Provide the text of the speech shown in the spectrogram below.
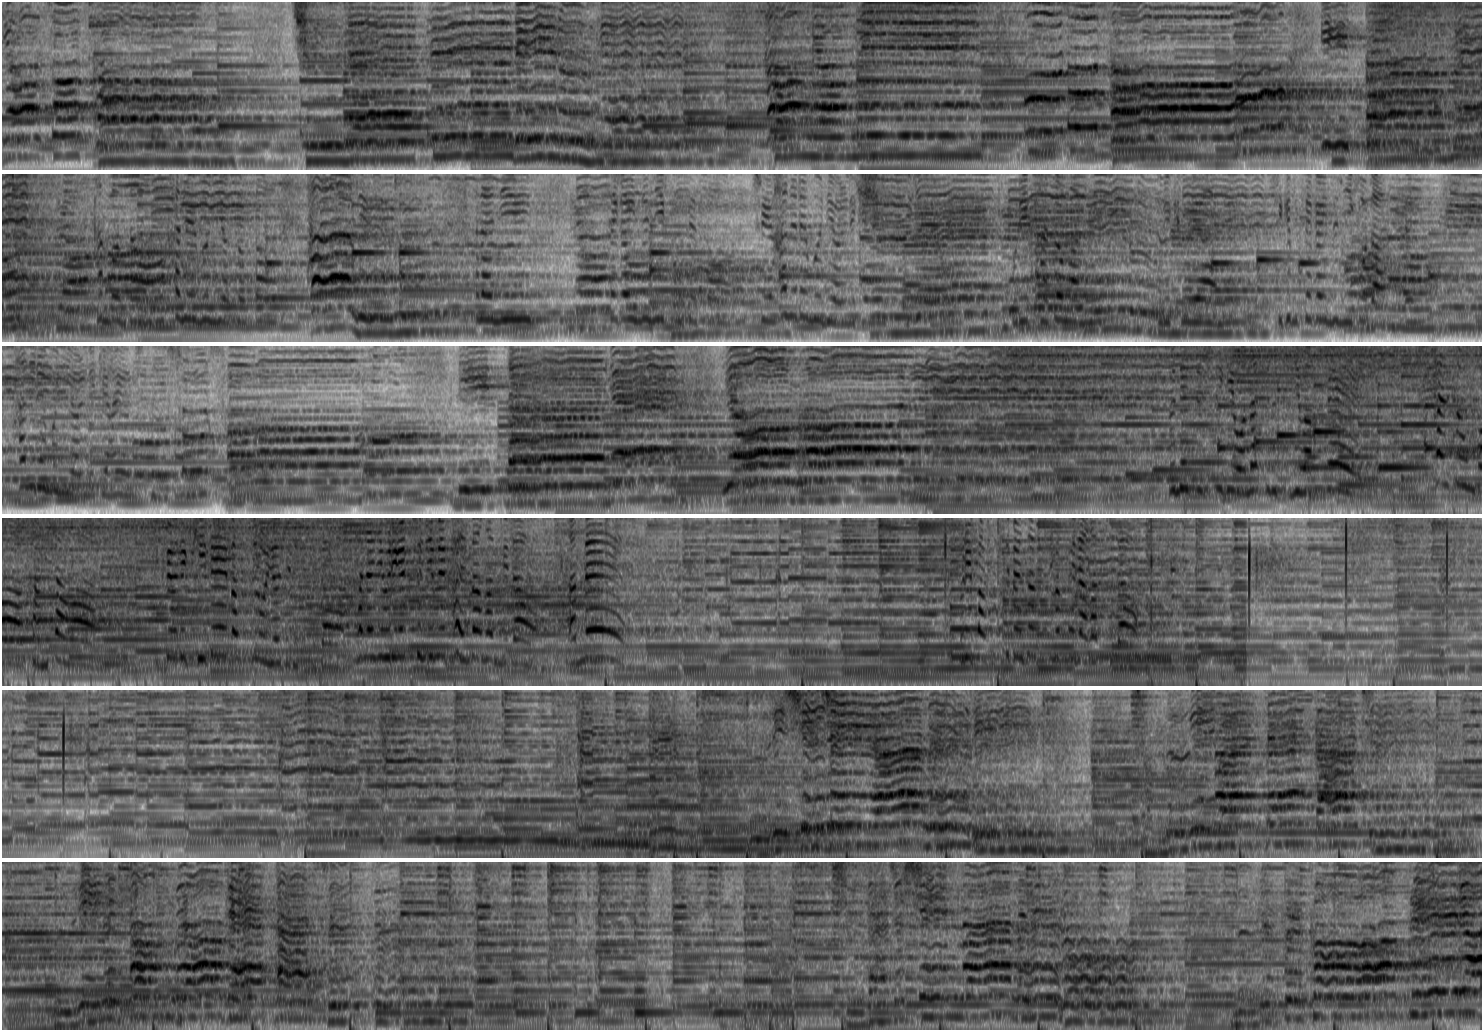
여소서. 주의 하늘의 문이 열리게 하여 주소서. 이 땅에 영원히 은혜 주시기 원하시는 주님 앞에 찬송과 감사와 특별히 기대의 박수를 올려드립시다. 하나님 우리가 주님을 갈망합니다. 아멘. 박수 치면서 주님 앞에 나갑시다. 엎드려.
